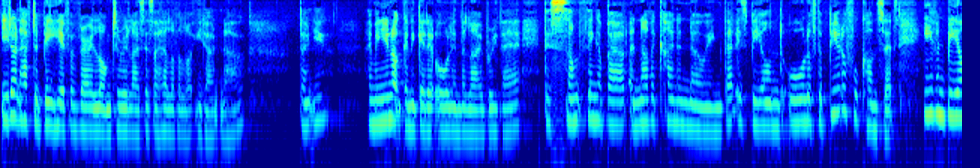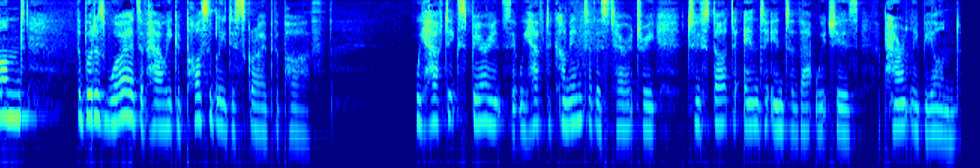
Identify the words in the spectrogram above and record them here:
you don't have to be here for very long to realize there's a hell of a lot you don't know, don't you? I mean, you're not going to get it all in the library there. There's something about another kind of knowing that is beyond all of the beautiful concepts, even beyond the Buddha's words of how he could possibly describe the path. We have to experience it. We have to come into this territory to start to enter into that which is apparently beyond,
